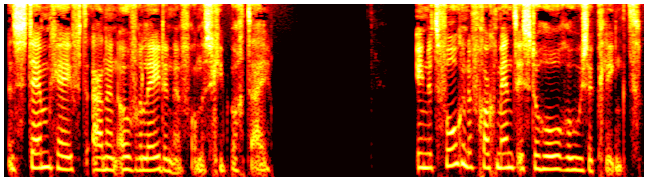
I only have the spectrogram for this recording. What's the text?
een stem geeft aan een overledene van de schietpartij. In het volgende fragment is te horen hoe ze klinkt.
